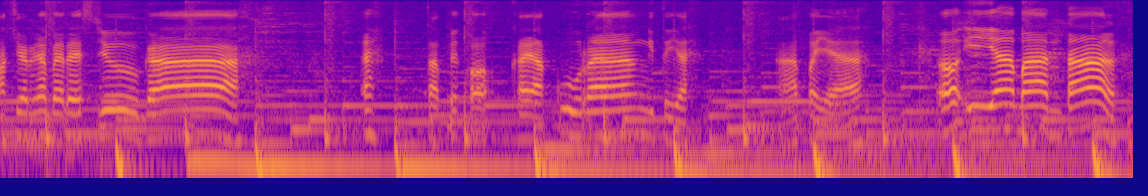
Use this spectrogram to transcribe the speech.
akhirnya beres juga. Eh, tapi kok kayak kurang gitu ya? Apa ya? Oh iya bantal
